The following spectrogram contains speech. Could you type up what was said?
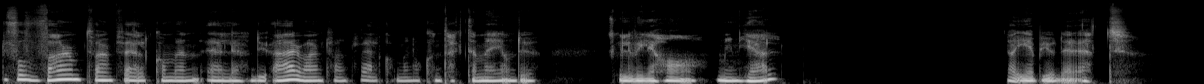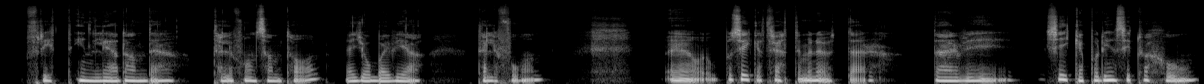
Du får varmt, varmt välkommen, eller du är varmt, varmt välkommen att kontakta mig om du skulle vilja ha min hjälp. Jag erbjuder ett fritt inledande telefonsamtal. Jag jobbar via telefon eh, på cirka 30 minuter där vi kikar på din situation,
